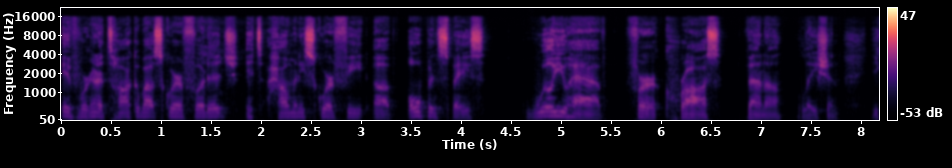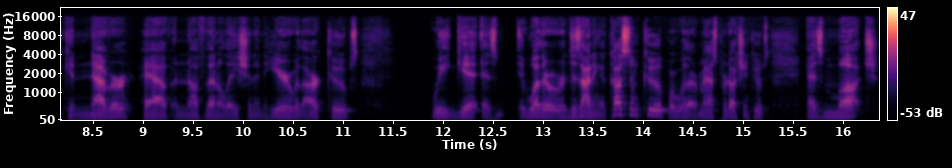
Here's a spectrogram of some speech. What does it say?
If we're going to talk about square footage, it's how many square feet of open space will you have for cross ventilation? You can never have enough ventilation. And here with our coops, we get as whether we're designing a custom coop or with our mass production coops, as much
